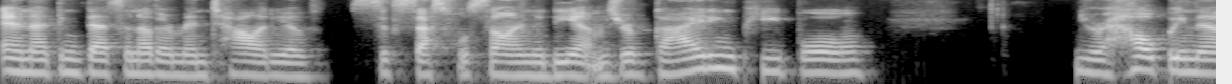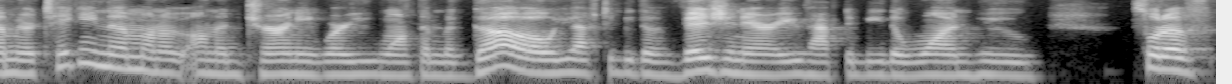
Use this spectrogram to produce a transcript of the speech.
And I think that's another mentality of successful selling the DMs. You're guiding people, you're helping them, you're taking them on a, on a journey where you want them to go. You have to be the visionary, you have to be the one who sort of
